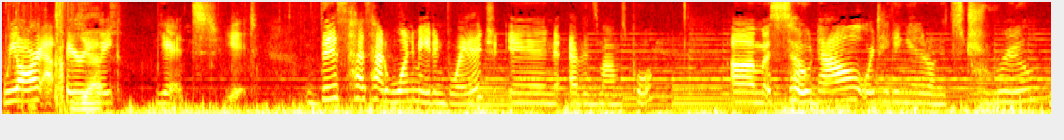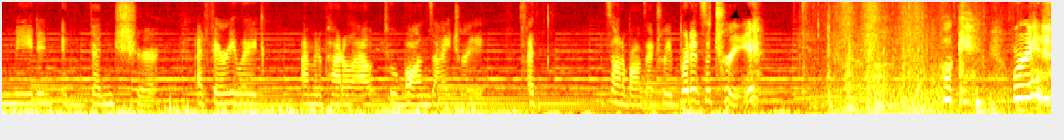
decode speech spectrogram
We are at Fairy Yet. Lake. Yet, yet. This has had one maiden voyage in Evan's mom's pool. Um, so now we're taking it on its true maiden adventure. At Fairy Lake, I'm gonna paddle out to a bonsai tree. I, it's not a bonsai tree, but it's a tree. Okay, we're in.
